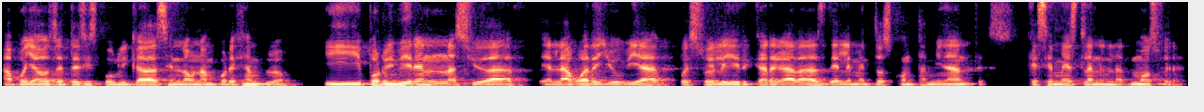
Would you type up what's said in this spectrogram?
apoyados de tesis publicadas en la UNAM, por ejemplo. Y por vivir en una ciudad, el agua de lluvia pues suele ir cargadas de elementos contaminantes que se mezclan en la atmósfera,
